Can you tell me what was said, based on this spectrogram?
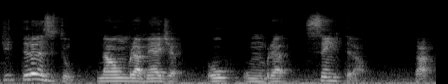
de trânsito na Umbra Média ou Umbra Central. Tá?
